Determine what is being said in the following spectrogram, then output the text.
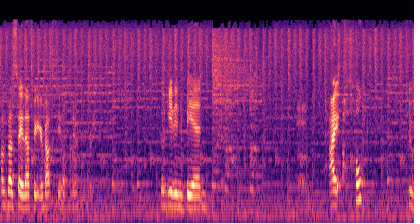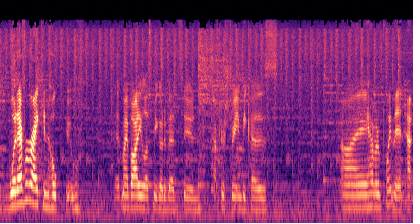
I was about to say that's what you're about to do. Yeah, Huh? refreshing. Go get into bed. Um, I hope to whatever I can hope to that my body lets me go to bed soon after stream because I have an appointment at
